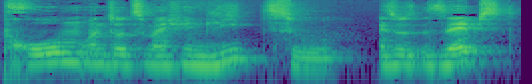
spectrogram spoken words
Proben und so zum Beispiel ein Lied zu. Also selbst.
